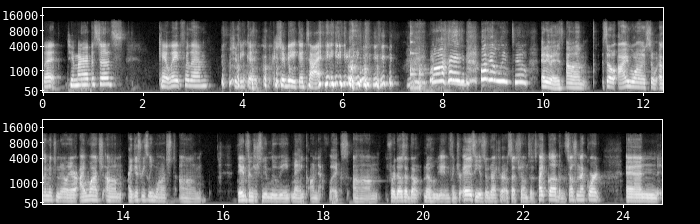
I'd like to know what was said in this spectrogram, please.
But two more episodes. Can't wait for them. Should be good. Should be a good time. why why don't we do anyways um so i watched so as i mentioned earlier i watched um i just recently watched um david fincher's new movie mank on netflix. Um for those that don't know who david fincher is he is the director of such films as fight club and the social network. And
